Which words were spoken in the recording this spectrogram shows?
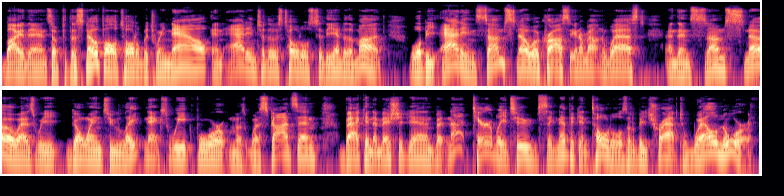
by then. So for the snowfall total between now and adding to those totals to the end of the month, we'll be adding some snow across the Intermountain West, and then some snow as we go into late next week for Wisconsin, back into Michigan, but not terribly too significant totals. It'll be trapped well north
